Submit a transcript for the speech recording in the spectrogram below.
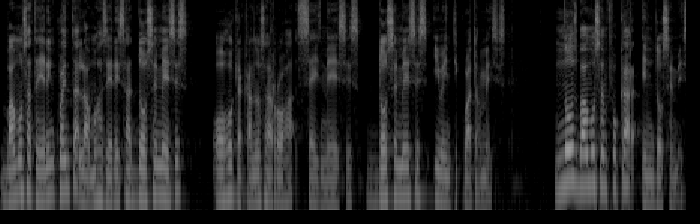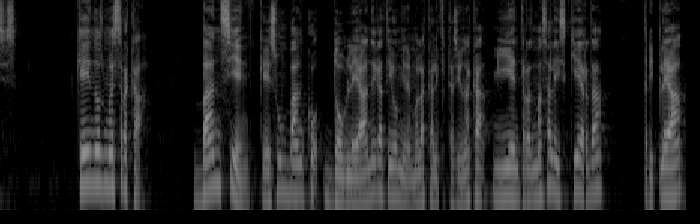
vamos a tener en cuenta, la vamos a hacer esa 12 meses Ojo que acá nos arroja 6 meses, 12 meses y 24 meses. Nos vamos a enfocar en 12 meses. ¿Qué nos muestra acá? Ban 100, que es un banco AA negativo, miremos la calificación acá, mientras más a la izquierda, AAA,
